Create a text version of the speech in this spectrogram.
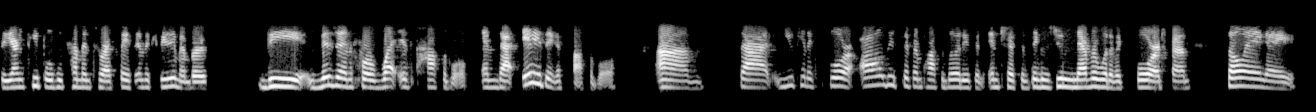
the young people who come into our space and the community members the vision for what is possible and that anything is possible. Um, that you can explore all these different possibilities and interests and things that you never would have explored from sewing a,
